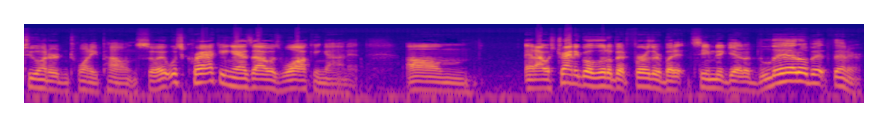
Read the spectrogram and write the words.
220 pounds, so it was cracking as I was walking on it. Um, and I was trying to go a little bit further, but it seemed to get a little bit thinner.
